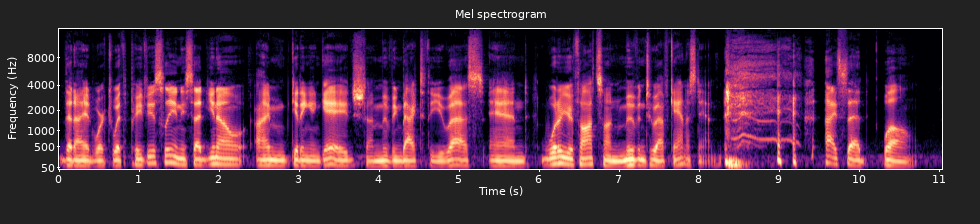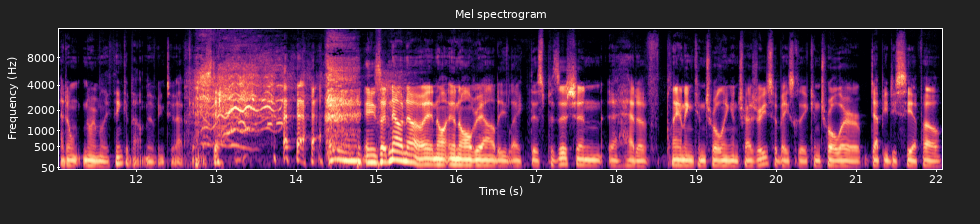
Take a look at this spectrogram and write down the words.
that I had worked with previously. And he said, You know, I'm getting engaged. I'm moving back to the US. And what are your thoughts on moving to Afghanistan? I said, Well, I don't normally think about moving to Afghanistan. and he said, no, no. In all, in all reality, like this position, uh, head of planning, controlling, and treasury, so basically a controller, deputy CFO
